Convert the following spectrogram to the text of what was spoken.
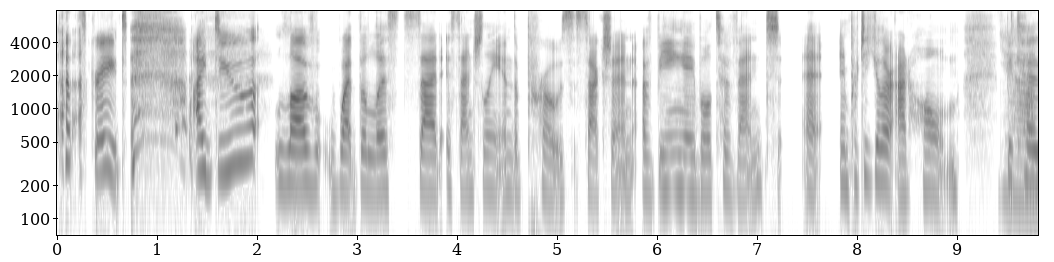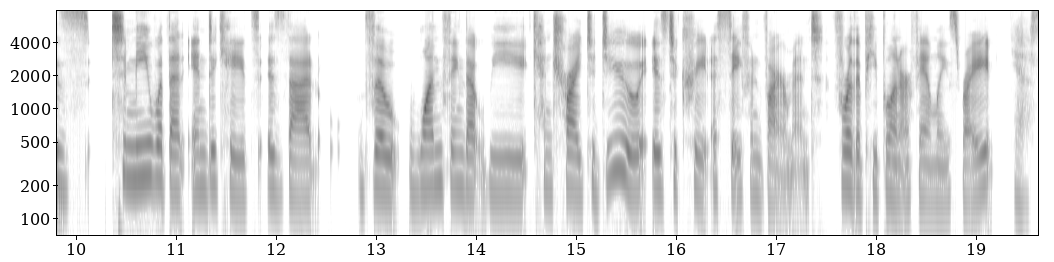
That's great. I do love what the list said essentially in the pros section of being mm. able to vent, eh, in particular at home, yeah. because to me, what that indicates is that the one thing that we can try to do is to create a safe environment for the people in our families, right? Yes.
